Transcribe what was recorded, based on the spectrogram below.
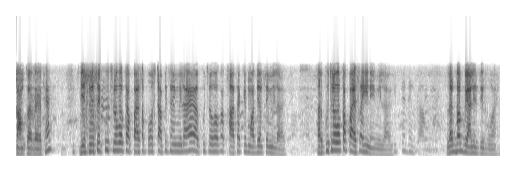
काम कर रहे थे? जिसमें से कुछ लोगों का पैसा पोस्ट ऑफ़िस में मिला है और कुछ लोगों का खाता के माध्यम से मिला है। और कुछ लोगों का पैसा ही नहीं मिला है। कितने दिन काम लगभग बयालीस दिन हुआ है।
